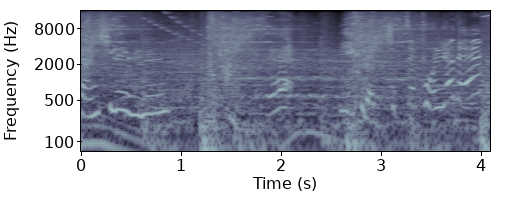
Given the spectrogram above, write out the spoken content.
당신의 운을 네, 이 그래 축제 돌려내!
